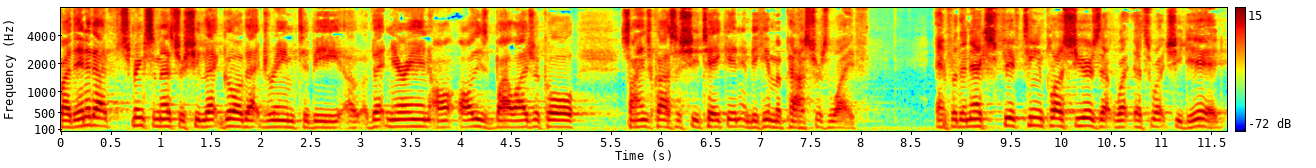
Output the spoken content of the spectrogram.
By the end of that spring semester, she let go of that dream to be a veterinarian, all, all these biological science classes she'd taken, and became a pastor's wife. And for the next 15 plus years, that what, that's what she did.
